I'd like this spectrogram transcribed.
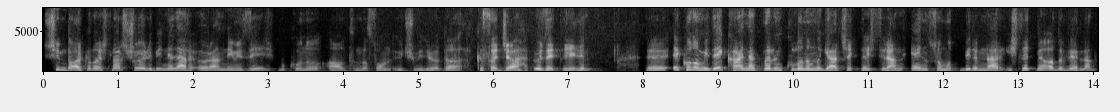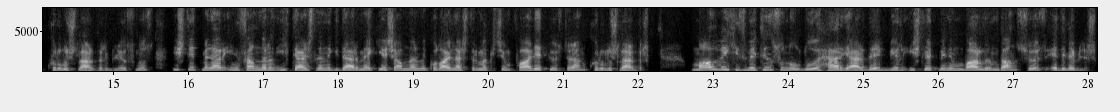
Şimdi arkadaşlar şöyle bir neler öğrendiğimizi bu konu altında son 3 videoda kısaca özetleyelim. Ee, ekonomide kaynakların kullanımını gerçekleştiren en somut birimler işletme adı verilen kuruluşlardır biliyorsunuz. İşletmeler insanların ihtiyaçlarını gidermek, yaşamlarını kolaylaştırmak için faaliyet gösteren kuruluşlardır. Mal ve hizmetin sunulduğu her yerde bir işletmenin varlığından söz edilebilir.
